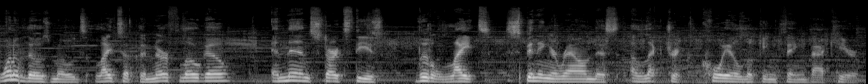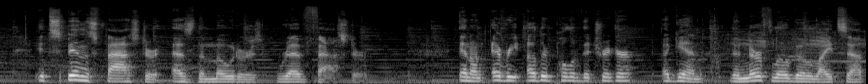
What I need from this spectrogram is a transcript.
One of those modes lights up the Nerf logo and then starts these little lights spinning around this electric coil looking thing back here. It spins faster as the motors rev faster. And on every other pull of the trigger, again, the Nerf logo lights up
